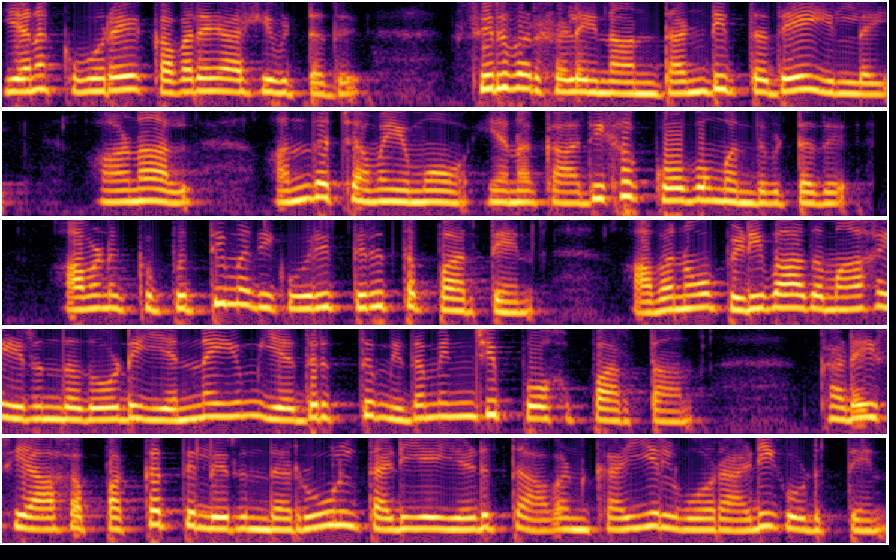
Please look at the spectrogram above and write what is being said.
எனக்கு ஒரே கவலையாகிவிட்டது. சிறுவர்களை நான் தண்டித்ததே இல்லை. ஆனால் அந்த சமயமோ எனக்கு அதிக கோபம் வந்துவிட்டது. அவனுக்கு புத்திமதி கூறி திருத்த பார்த்தேன். அவனோ பிடிவாதமாக இருந்ததோடு என்னையும் எதிர்த்து மிதமின்றி போக பார்த்தான். கடைசியாக பக்கத்தில் இருந்த ரூல் தடியை எடுத்து அவன் கையில் ஓர் அடி கொடுத்தேன்.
